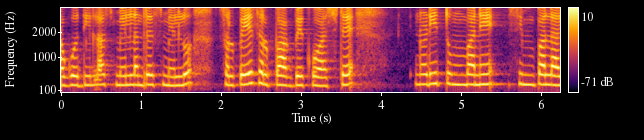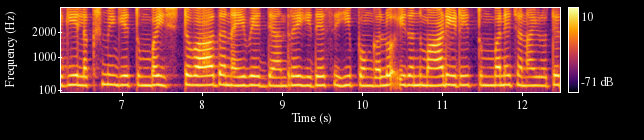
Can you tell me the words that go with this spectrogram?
ಆಗೋದಿಲ್ಲ. ಸ್ಮೆಲ್ ಅಂದರೆ ಸ್ಮೆಲ್ಲು ಸ್ವಲ್ಪೇ ಸ್ವಲ್ಪ ಹಾಕಬೇಕು ಅಷ್ಟೇ. ನೋಡಿ ತುಂಬಾ ಸಿಂಪಲ್ಲಾಗಿ ಲಕ್ಷ್ಮಿಗೆ ತುಂಬ ಇಷ್ಟವಾದ ನೈವೇದ್ಯ ಅಂದರೆ ಇದೆ ಸಿಹಿ ಪೊಂಗಲ್ಲು ಇದೊಂದು ಮಾಡಿಡಿ ತುಂಬಾ ಚೆನ್ನಾಗಿರುತ್ತೆ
